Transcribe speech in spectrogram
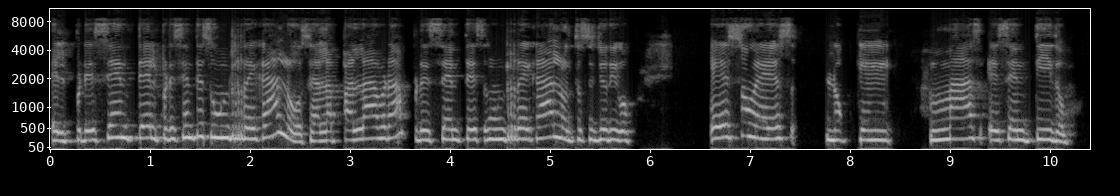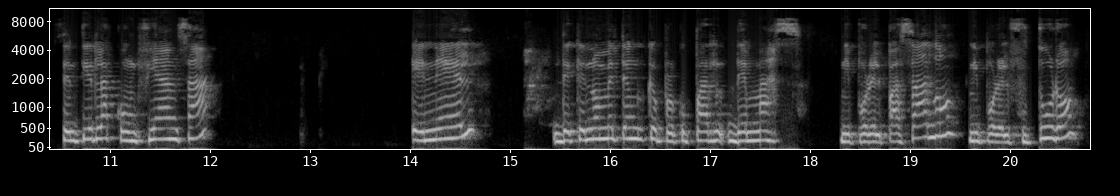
el presente, el presente es un regalo, o sea, la palabra presente es un regalo. Entonces yo digo, eso es lo que más he sentido, sentir la confianza en él de que no me tengo que preocupar de más, ni por el pasado, ni por el futuro,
